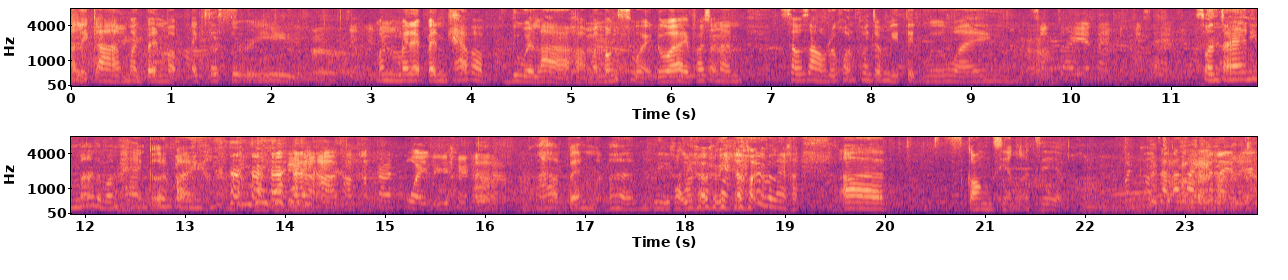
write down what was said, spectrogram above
นาฬิกามันเป็นแบบอ็อกเซสซอรีมันไม่ได้เป็นแค่แบบดูเวลาค่ะ มันต้องสวยด้วย เพราะฉะนั้นสาวๆทุกคนควรจะมีติดมือไว้ สนใจ สนใจอันนี้มากแต่มันแพงเกินไปค่ะอาทำอาการป่วยหรือยังไงคะว่าเป็นเออดีค่ะดีค่ะไม่ไม่เป็นไรค่ะเอ่อกองเสียงอักเสบค่ะมันเกิดจากอะไรอะไรเลยอะ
